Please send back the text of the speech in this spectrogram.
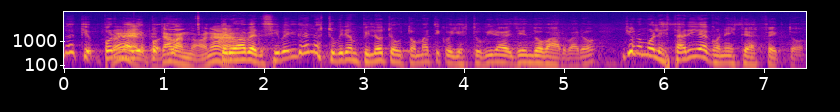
no es que... Por está abandonado. Pero a ver, si Belgrano estuviera en piloto automático y estuviera yendo bárbaro, yo no molestaría con este aspecto.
